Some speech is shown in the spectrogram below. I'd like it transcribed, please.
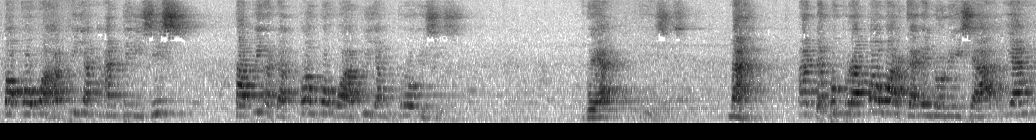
tokoh Wahabi yang anti ISIS, tapi ada kelompok Wahabi yang pro ISIS. Gitu ya, ISIS. Nah, ada beberapa warga Indonesia yang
